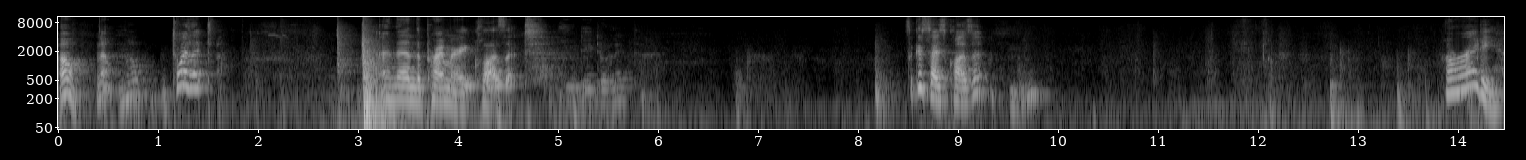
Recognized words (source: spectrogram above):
Oh, no. No. Toilet. And then the primary closet. toilet. It's a good size closet. Mm -hmm. Alrighty.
